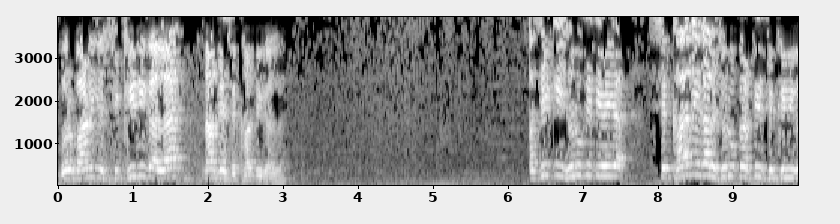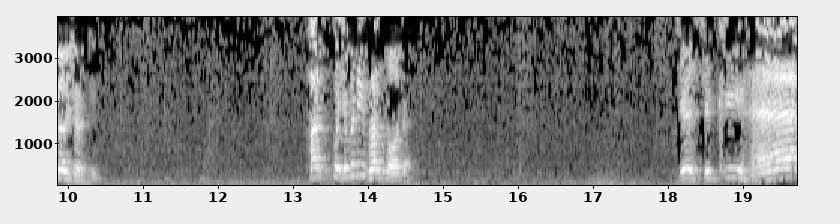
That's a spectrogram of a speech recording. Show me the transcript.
ਗੁਰਬਾਣੀ ਚ ਸਿੱਖੀ ਦੀ ਗੱਲ ਹੈ, ਨਾ ਕਿ ਸਿੱਖਾਂ ਦੀ ਗੱਲ ਹੈ। ਅਸੀਂ ਕੀ ਸ਼ੁਰੂ ਕੀਤੀ ਹੋਈ ਹੈ? ਸਿੱਖਾਂ ਦੀ ਗੱਲ ਸ਼ੁਰੂ ਕਰਤੀ, ਸਿੱਖੀ ਦੀ ਗੱਲ ਛੱਡਤੀ। ਫ਼ਰਕ ਕੁਝ ਵੀ ਨਹੀਂ, ਫ਼ਰਕ ਬਹੁਤ ਹੈ। ਜੇ ਸਿੱਖੀ ਹੈ,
